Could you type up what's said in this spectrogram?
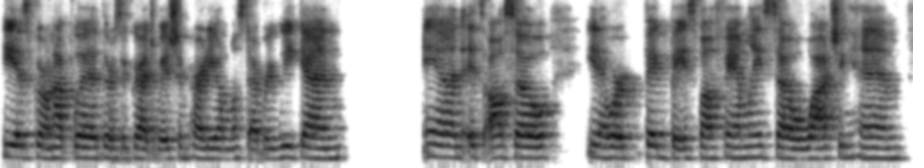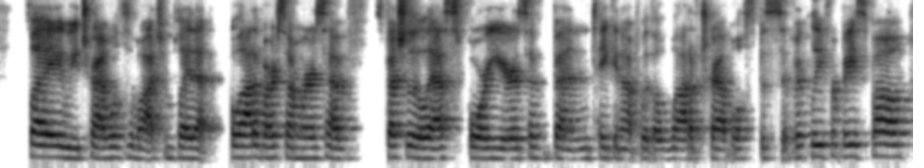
he has grown up with. There's a graduation party almost every weekend. And it's also, you know, we're a big baseball family. So watching him play, we traveled to watch him play that a lot of our summers have, especially the last four years, have been taken up with a lot of travel specifically for baseball.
